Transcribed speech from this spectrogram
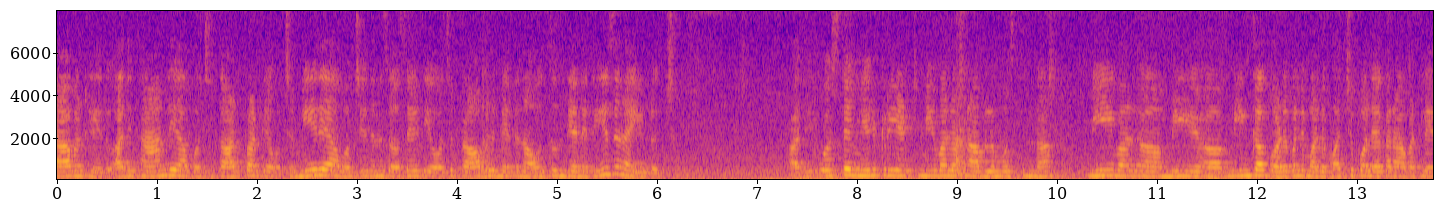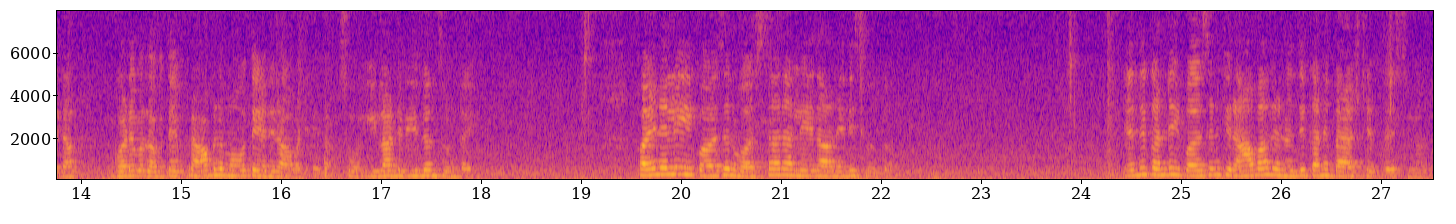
రావట్లేదు. అది ఫ్యామిలీ అవ్వచ్చు థర్డ్ పార్టీ అవ్వచ్చు మీరే అవ్వచ్చు ఏదైనా సొసైటీ అవ్వచ్చు ప్రాబ్లం ఏదైనా అవుతుంది అనే రీజన్ అయి ఉండొచ్చు. అది వస్తే మీరు క్రియేట్ మీ వల్ల ప్రాబ్లం వస్తుందా? మీ వల్ల మీ మీ ఇంకా గొడవలు వాళ్ళు మర్చిపోలేక రావట్లేదా? గొడవలు అవుతాయి ప్రాబ్లం అవుతాయి అని రావట్లేదా? సో ఇలాంటి రీజన్స్ ఉంటాయి. ఫైనలీ ఈ పర్సన్ వస్తారా లేదా అనేది చూద్దాం. ఎందుకంటే ఈ పర్సన్కి రావాలని ఉంది కానీ బ్యాడ్ స్టెప్ వేస్తున్నారు.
